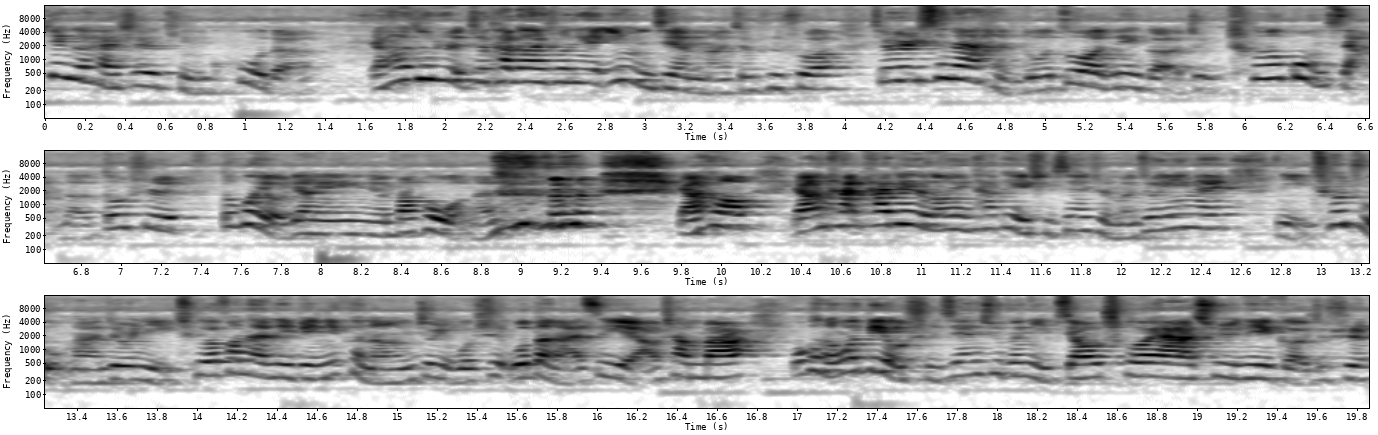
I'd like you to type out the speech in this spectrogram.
这个还是挺酷的。然后就是，就他刚才说那个硬件嘛，就是说，其实现在很多做那个就车共享的，都是都会有这样一个硬件，包括我们。然后，然后它它这个东西它可以实现什么？就因为你车主嘛，就是你车放在那边，你可能就我是我本来自己也要上班，我可能未必有时间去跟你交车呀，去那个就是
